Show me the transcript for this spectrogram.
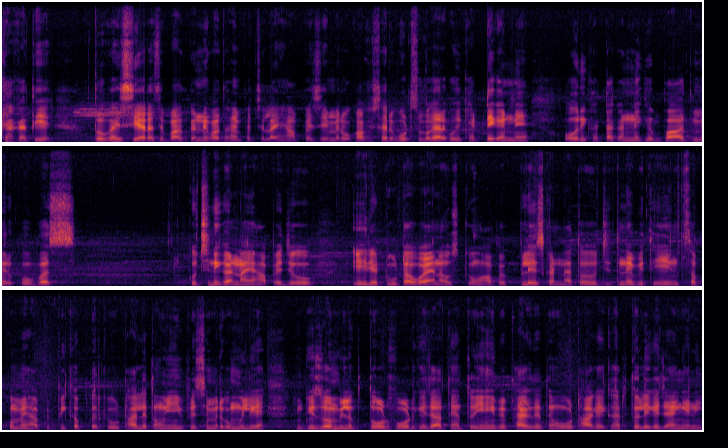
क्या कहती है। तो भाई सियारा से बात करने के बाद हमें पता चला है यहाँ पे से मेरे को काफ़ी सारे वुड्स वगैरह को इकट्ठे करने और इकट्ठा करने के बाद मेरे को बस कुछ नहीं करना। यहाँ पे जो एरिया टूटा हुआ है ना, उसको वहाँ पे प्लेस करना है। तो जितने भी थे, इन सबको मैं यहाँ पे पिकअप करके उठा लेता हूँ। यहीं पे से मेरे को मिल गया, क्योंकि जोम्बी लोग तोड़ फोड़ के जाते हैं तो यहीं पे फेंक देते हैं, वो उठा के घर तो लेके जाएँगे नहीं।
